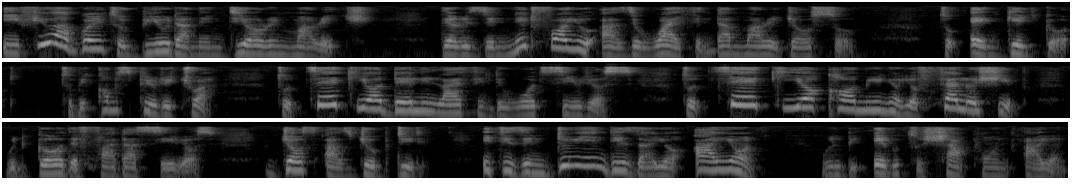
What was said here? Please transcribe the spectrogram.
If you are going to build an enduring marriage, there is a need for you as the wife in that marriage also to engage God, to become spiritual, to take your daily life in the word serious, to take your communion, your fellowship with God the Father serious, just as Job did. It is in doing this that your iron will be able to sharpen iron.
